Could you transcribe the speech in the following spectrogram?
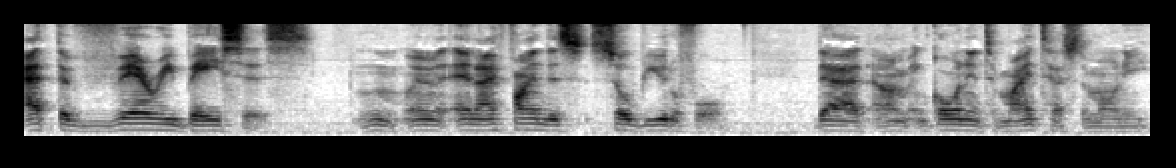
at the very basis, and- and I find this so beautiful that um, going into my testimony,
